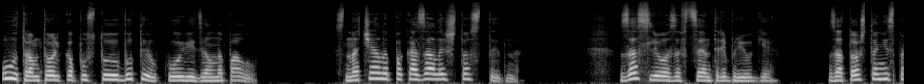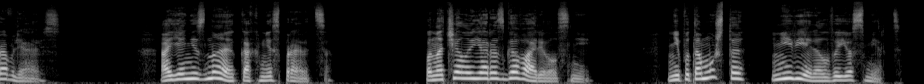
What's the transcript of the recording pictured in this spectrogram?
Утром только пустую бутылку увидел на полу. Сначала показалось, что стыдно. За слезы в центре брюги, за то, что не справляюсь. А я не знаю, как мне справиться. Поначалу я разговаривал с ней. Не потому что не верил в ее смерть,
